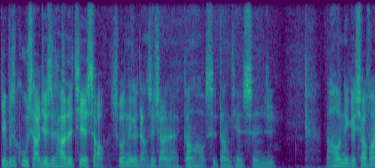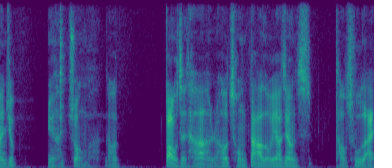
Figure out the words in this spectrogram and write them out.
也不是故事啊，就是他的介绍说那个两岁小女孩刚好是当天生日，然后那个消防员就因为很壮嘛，然后抱着她，然后从大楼要这样子逃出来，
